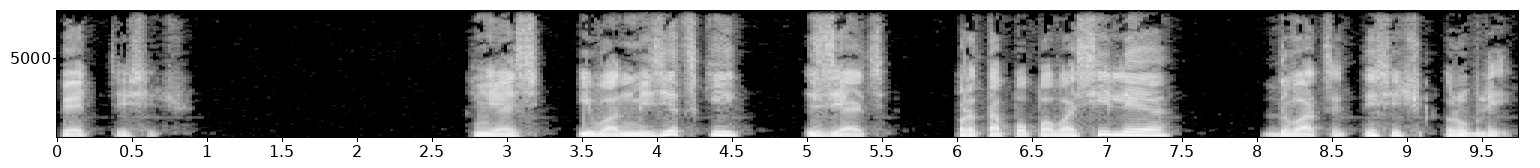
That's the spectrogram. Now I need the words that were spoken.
пять тысяч князь Иван Мизецкий, зять протопопа Василия, 20 тысяч рублей.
